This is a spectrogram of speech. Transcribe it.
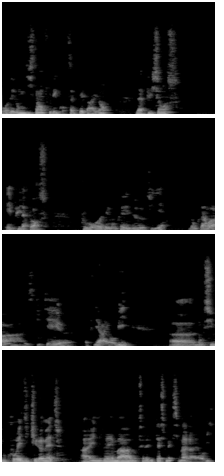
pour des longues distances ou des courses à pied, par exemple, la puissance et puis la force pour euh, démontrer les deux filières. Donc là, on va expliquer euh, la filière aérobie. Euh, donc si vous courez 10 km à une VMA, donc c'est la vitesse maximale aérobie,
